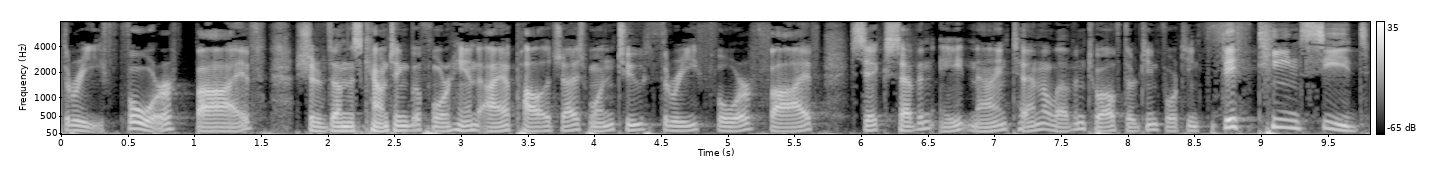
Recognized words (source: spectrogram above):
three, four, five. Should have done this counting beforehand. I apologize. 1, 2, 3, 4, 5, 6, 7, 8, 9, 10, 11, 12, 13, 14, 15 seeds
